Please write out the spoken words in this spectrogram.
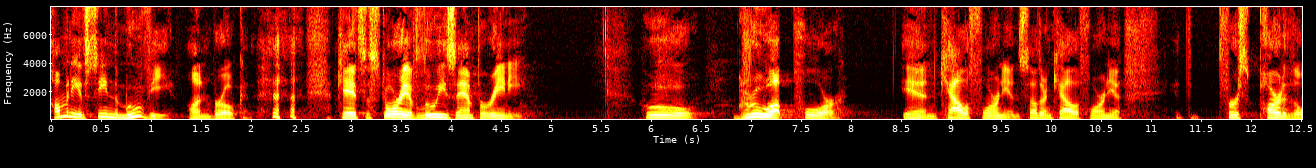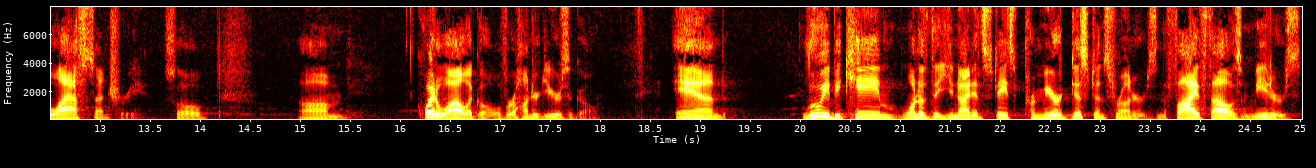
How many have seen the movie Unbroken? okay, it's the story of Louis Zamperini, who grew up poor in California, in Southern California, at the first part of the last century. So, um, quite a while ago, over 100 years ago. And Louis became one of the United States premier distance runners in the 5,000 meters.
